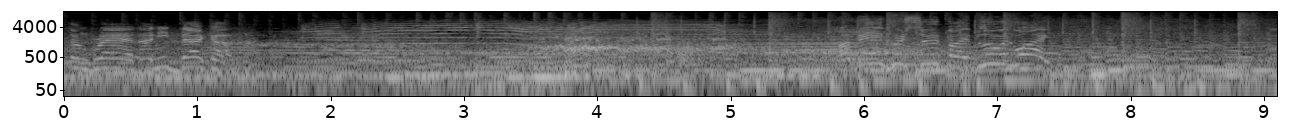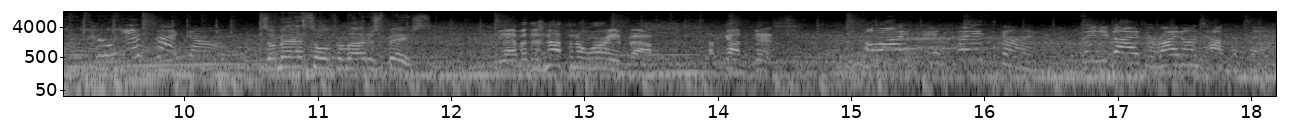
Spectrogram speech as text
Proceeding on Grand. I need backup. I'm being pursued by blue and white. Who is that guy? Some asshole from outer space. Yeah, but there's nothing to worry about. I've got this. Oh, I see, a space gun. So you guys are right on top of things.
